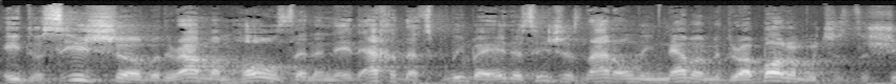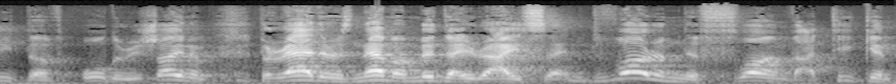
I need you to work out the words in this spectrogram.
Eidos Isha, where the Rambam holds that an Eid Echad that's believed by Eidos Isha is not only Nema Midrabanim, which is the Shita of all the Rishonim, but rather is Nema Midai Raisa, and Dvarim Nifla and Vatikim,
